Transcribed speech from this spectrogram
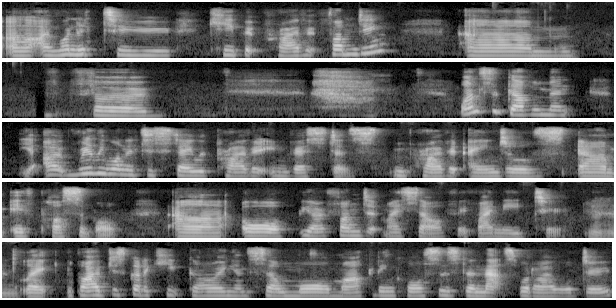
Uh, I wanted to keep it private funding um, okay. for once the government. Yeah, I really wanted to stay with private investors and private angels um, if possible uh, or you know fund it myself if I need to. Mm-hmm. Like if I've just got to keep going and sell more marketing courses, then that's what I will do,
